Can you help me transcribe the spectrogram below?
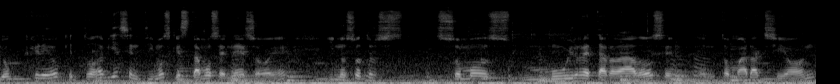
yo creo que todavía sentimos que estamos en eso, ¿eh? Y nosotros somos muy retardados en, tomar acción,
